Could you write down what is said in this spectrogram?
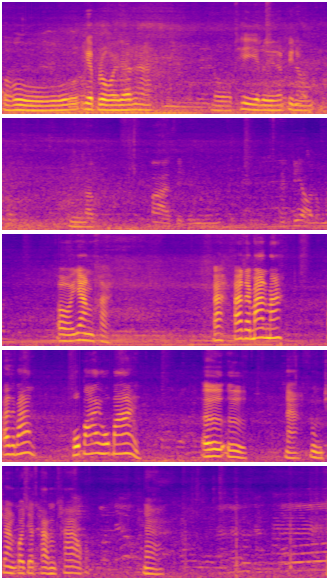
โอ้โห เรียบร้อยแล้วนะคะหล่อเท่เลยนะพี่น้องอืมป้าติดในมือไอ้เปรี้ยวลงมาอ๋อ ยังค่ะไปป้าใจบ้านมาป้าใจบ้านโฮบายโฮบายเออเออนะลุงช่างก็จะทานข้าวนะไป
